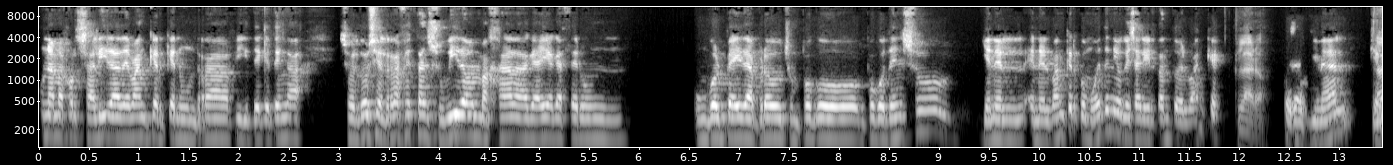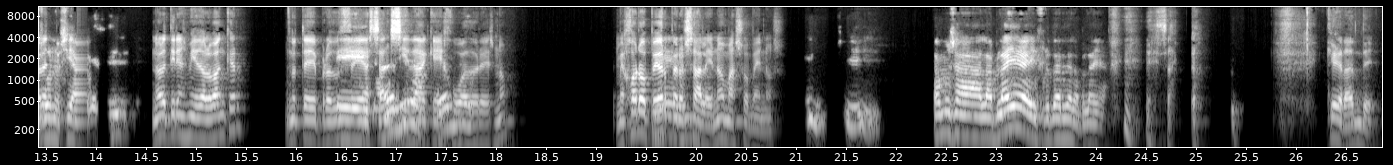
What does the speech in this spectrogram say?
una mejor salida de bunker que en un RAF y de que tenga, sobre todo si el RAF está en subida o en bajada, que haya que hacer un, un golpe ahí de approach un poco, un poco tenso. Y en el, en el bunker, como he tenido que salir tanto del bunker, claro. pues al final, que No le- bueno, sí, a veces ¿No le tienes miedo al bunker? ¿No te produce Eh, esa ansiedad que hay jugadores, no? Mejor o peor, pero Eh, sale, ¿no? Más o menos. sí, sí, vamos a la playa y disfrutar de la playa. Exacto. Qué grande.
